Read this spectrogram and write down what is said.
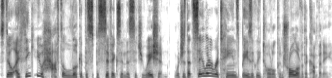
Still, I think you have to look at the specifics in this situation, which is that Saylor retains basically total control over the company.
